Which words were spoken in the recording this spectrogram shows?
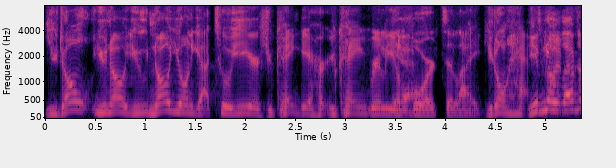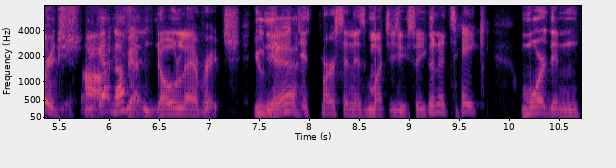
You don't, you know, you know you only got two years. You can't get hurt. You can't really Yeah. afford to like, you don't have You have no leverage. You got nothing. You have no leverage. You need this person as much as you. So you're gonna take more than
